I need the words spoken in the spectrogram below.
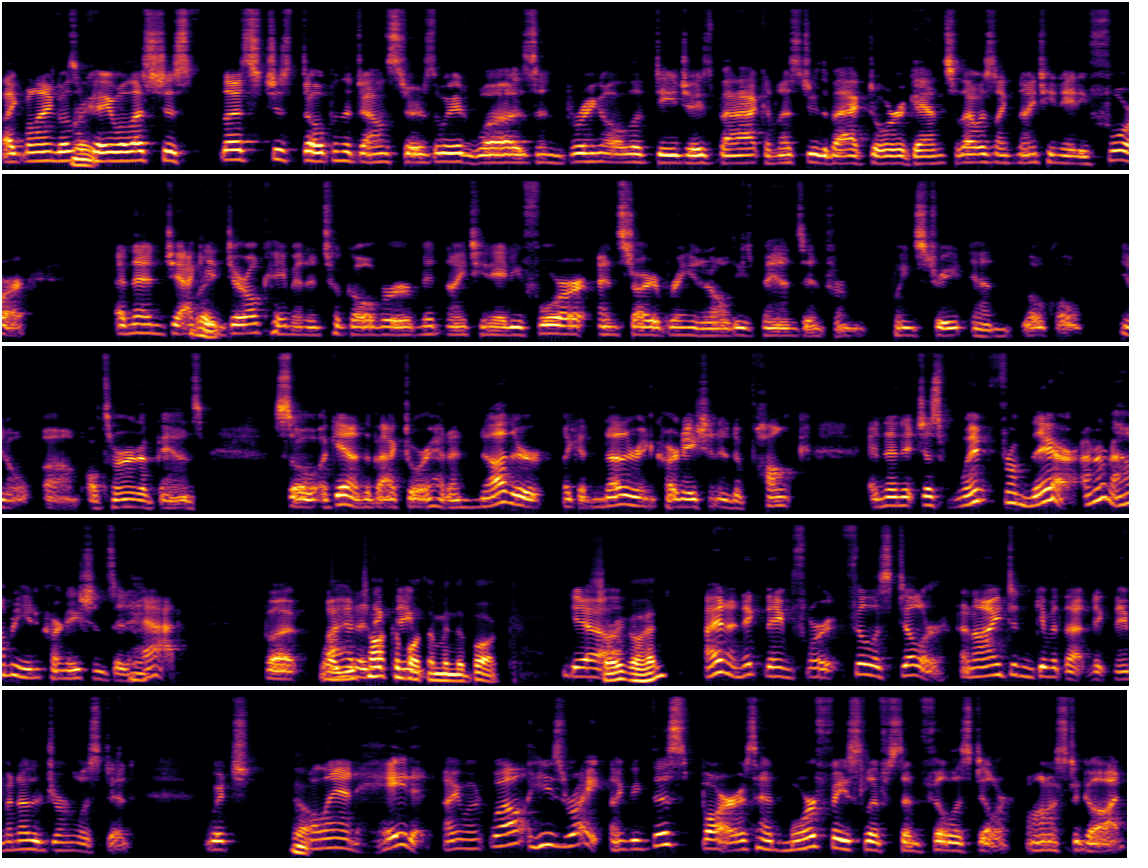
Like Milan goes, right. okay, well let's just let's just open the downstairs the way it was, and bring all the DJs back, and let's do the back door again. So that was like 1984. And then Jackie right. and Daryl came in and took over mid 1984 and started bringing in all these bands in from Queen Street and local, you know, um, alternative bands. So again, the back door had another, like another incarnation into punk, and then it just went from there. I don't know how many incarnations it had, but well, I had you talk nickname. about them in the book. Yeah. Sorry, go ahead. I had a nickname for it, Phyllis Diller, and I didn't give it that nickname. Another journalist did, which yeah. Milan hated. I went, well, he's right. I mean, this bar has had more facelifts than Phyllis Diller, honest to God.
